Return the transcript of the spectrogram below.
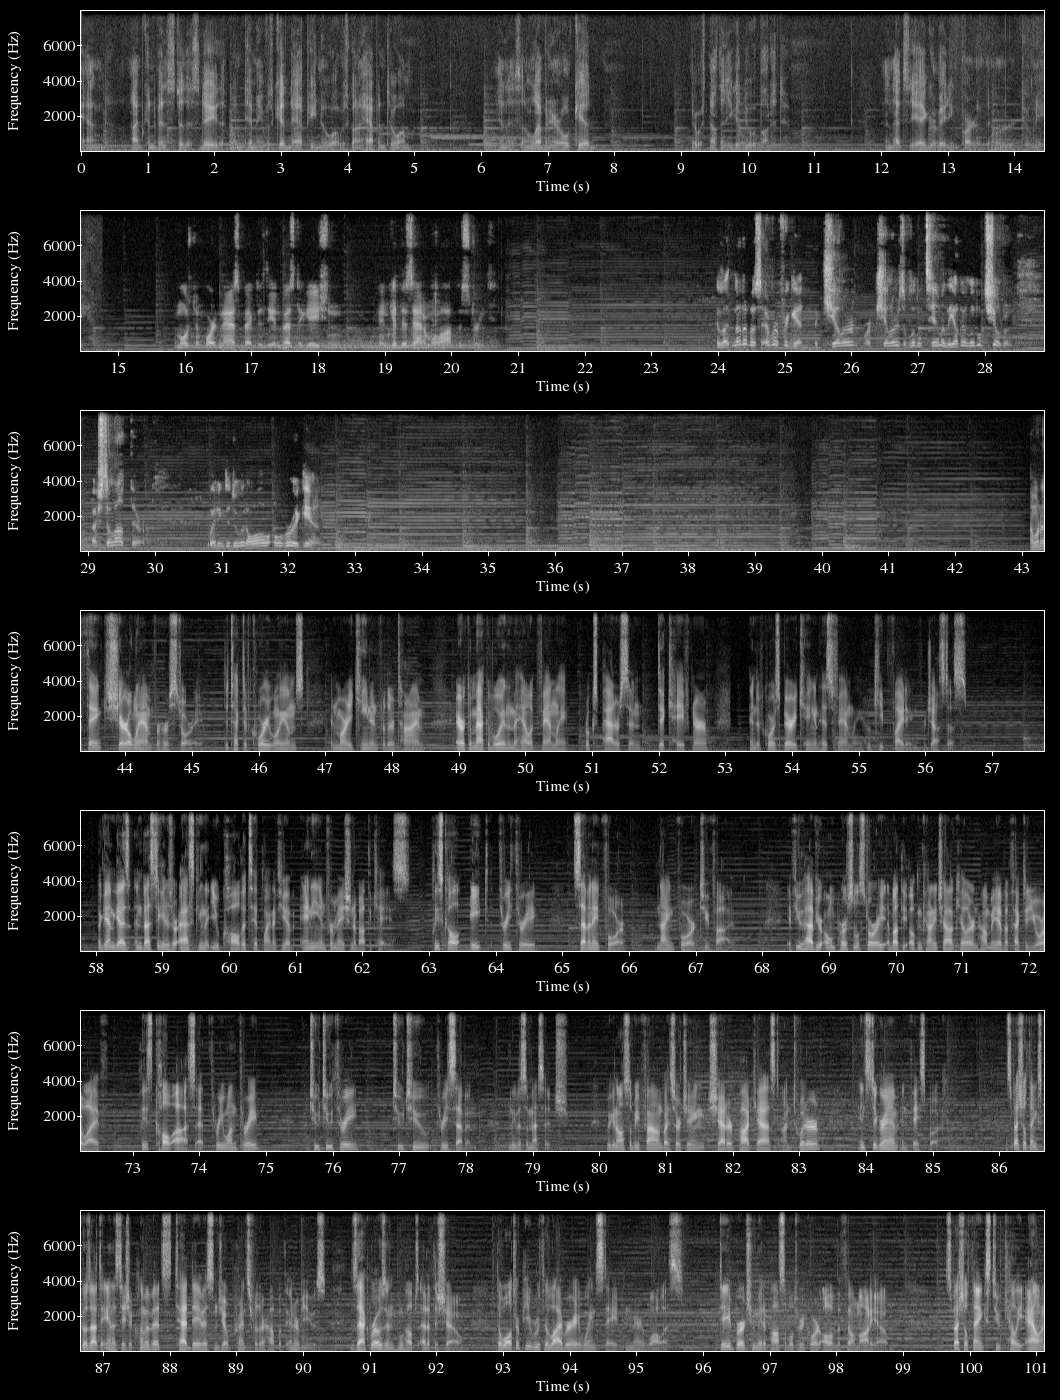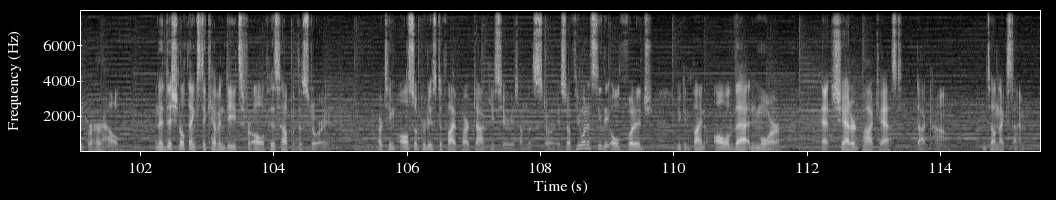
And I'm convinced to this day that when Timmy was kidnapped, he knew what was going to happen to him. And as an 11 year old kid, there was nothing he could do about it. And that's the aggravating part of the murder to me. The most important aspect is the investigation and get this animal off the street. And let none of us ever forget the killer or killers of little Tim and the other little children are still out there, waiting to do it all over again. I want to thank Cheryl Lamb for her story, Detective Corey Williams and Marney Keenan for their time, Erica McAvoy and the Mihalik family, Brooks Patterson, Dick Hafner, and of course Barry King and his family who keep fighting for justice. Again, guys, investigators are asking that you call the tip line if you have any information about the case. Please call 833 784 9425. If you have your own personal story about the Oakland County child killer and how it may have affected your life, please call us at 313 223 2237 and leave us a message. We can also be found by searching Shattered Podcast on Twitter, Instagram, and Facebook. A special thanks goes out to Anastasia Klimovitz, Tad Davis, and Joe Prince for their help with interviews, Zach Rosen, who helps edit the show, the Walter P. Reuther Library at Wayne State, and Mary Wallace, Dave Birch, who made it possible to record all of the film audio. Special thanks to Kelly Allen for her help, and additional thanks to Kevin Dietz for all of his help with the story. Our team also produced a five part docu-series on this story, so if you want to see the old footage, you can find all of that and more at shatteredpodcast.com. Until next time.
